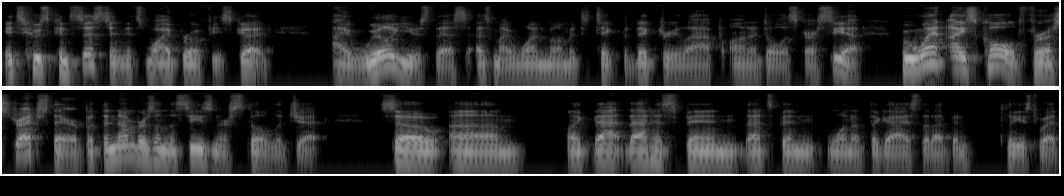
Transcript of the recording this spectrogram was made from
It's who's consistent. It's why Brophy's good. I will use this as my one moment to take the victory lap on Adolis Garcia, who went ice cold for a stretch there, but the numbers on the season are still legit. So um, like that, that has been that's been one of the guys that I've been pleased with.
